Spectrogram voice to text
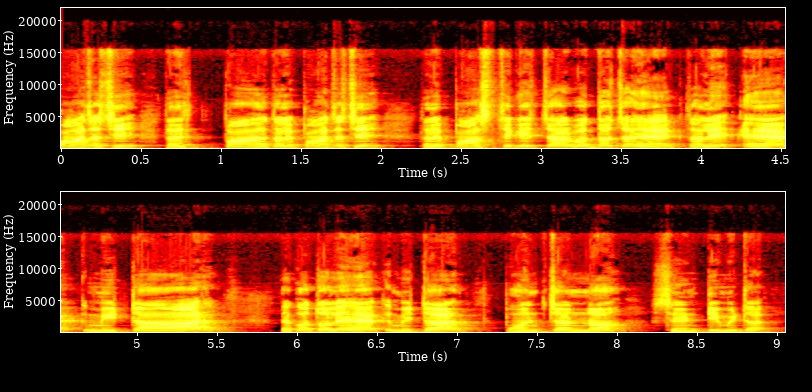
পাঁচ আছে। তাহলে তাহলে পাঁচ আছে। তাহলে পাঁচ থেকে চার বাদ দাও এক। তাহলে এক মিটার কত হলো? এক মিটার পঞ্চান্ন সেন্টিমিটার।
